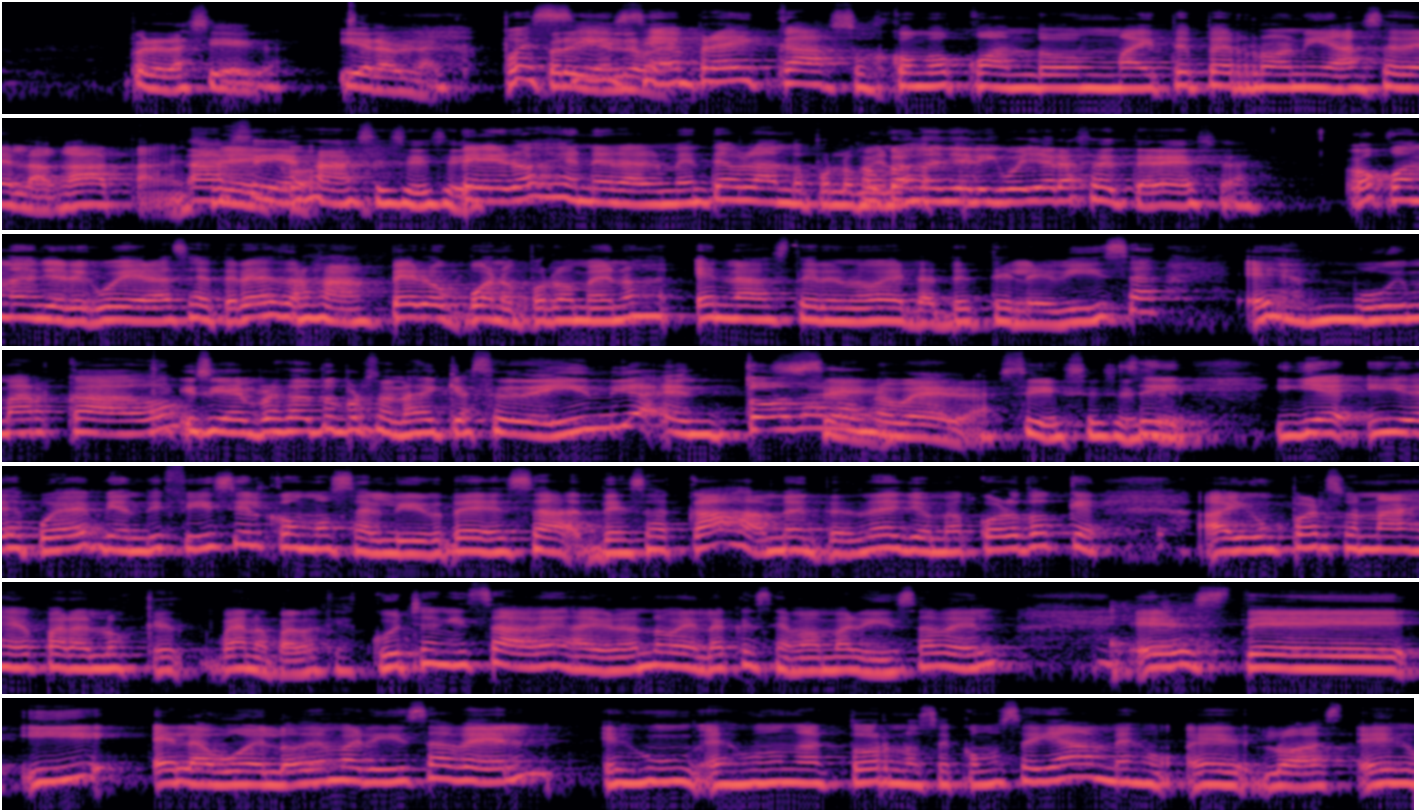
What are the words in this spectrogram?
Pero era ciega y era blanca. Pues sí, siempre hay casos, como cuando Maite Perroni hace de la gata. ¿me Ah, sí, ajá, sí, sí, sí. Pero generalmente hablando, por lo. O menos. cuando Angelique Boyer hace de Teresa. O cuando Angelique Boyer hace Teresa. Ajá. Pero bueno, por lo menos en las telenovelas de Televisa es muy marcado. Y siempre está tu personaje que hace de India en todas Sí. las novelas. Sí, sí, sí. Sí, sí. Y, y después es bien difícil como salir de esa, de esa caja, ¿me entendés? Yo me acuerdo que hay un personaje, para los que, bueno, para los que escuchan y saben, hay una novela que se llama María Isabel, este, y el abuelo de María Isabel es un, es un actor, no sé cómo se llama, es, eh, lo hace- es,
